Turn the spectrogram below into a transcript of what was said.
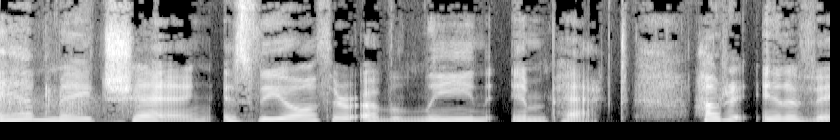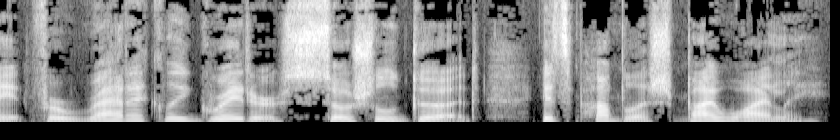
Ann Mei Chang is the author of Lean Impact How to Innovate for Radically Greater Social Good. It's published by Wiley.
